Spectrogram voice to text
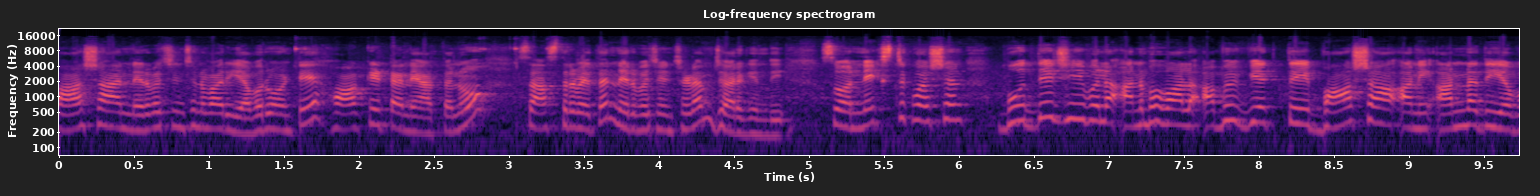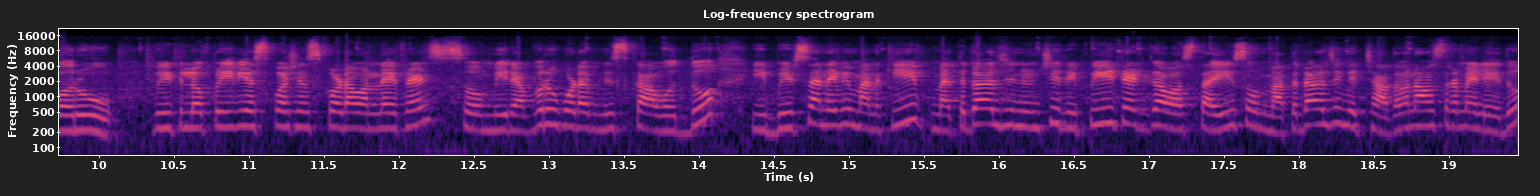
భాష అని నిర్వచించిన వారు ఎవరు అంటే హాకెట్ అనే అతను శాస్త్రవేత్త నిర్వచించడం జరిగింది. సో నెక్స్ట్ క్వశ్చన్ బుద్ధిజీవుల అనుభవాల అభివ్యక్తే భాష అని అన్నది ఎవరు? వీటిలో ప్రీవియస్ క్వశ్చన్స్ కూడా ఉన్నాయి ఫ్రెండ్స్. సో మీరెవ్వరూ కూడా మిస్ కావద్దు. ఈ బిట్స్ అనేవి మనకి మెథడాలజీ నుంచి రిపీటెడ్గా వస్తాయి. సో మెథడాలజీ మీరు చదవనవసరమే లేదు.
